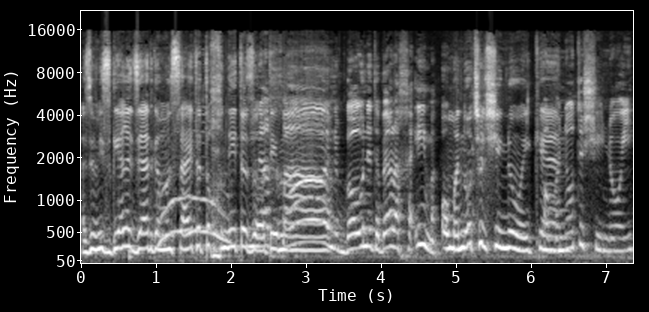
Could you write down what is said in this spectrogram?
אז במסגרת זה את גם עושה את התוכנית הזאת נכון, עם ה... נכון, בואו נדבר על החיים. אומנות של שינוי, כן. אומנות השינוי.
